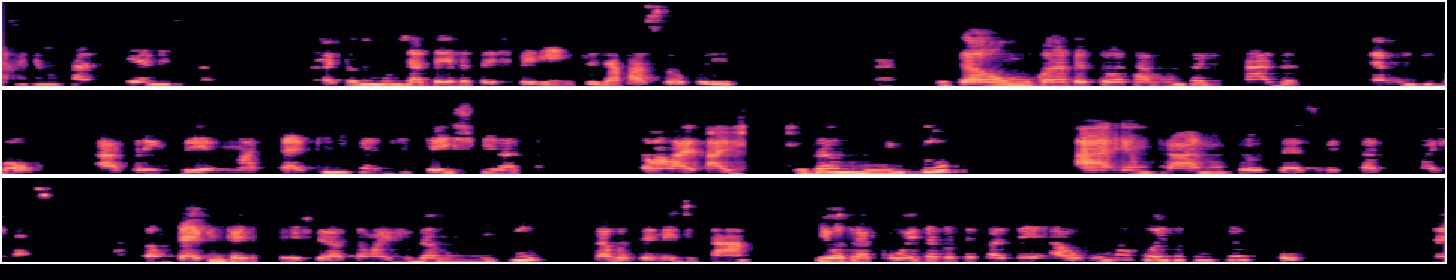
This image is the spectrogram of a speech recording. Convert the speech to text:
acha que não sabe o que é meditando. Mas todo mundo já teve essa experiência, já passou por isso. Né? Então, quando a pessoa está muito agitada, é muito bom aprender uma técnica de respiração. Então, ela ajuda muito a entrar num processo meditativo mais fácil. Então, técnicas de respiração ajuda muito para você meditar. E outra coisa é você fazer alguma coisa com o seu corpo. Né?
